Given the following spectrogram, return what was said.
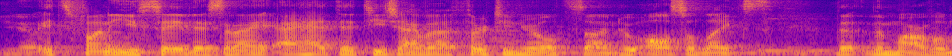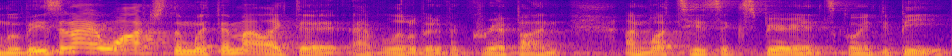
You know, it's funny you say this, and I, I had to teach. I have a 13 year old son who also likes the, the Marvel movies, and I watch them with him. I like to have a little bit of a grip on on what's his experience going to be.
